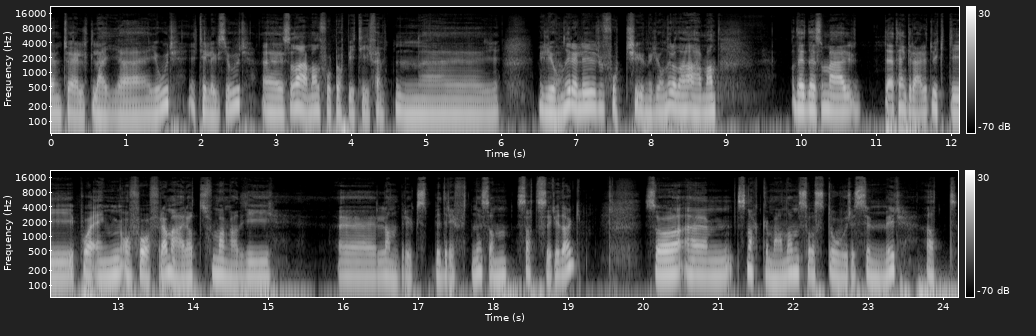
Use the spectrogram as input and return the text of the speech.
eventuelt leie jord, i tilleggsjord. Eh, Så da er man fort oppe i 10-15 eh, millioner, eller fort 20 millioner, og da er man og det, det som er det jeg tenker er et viktig poeng å få fram, er at for mange av de eh, landbruksbedriftene som satser i dag, så eh, snakker man om så store summer at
